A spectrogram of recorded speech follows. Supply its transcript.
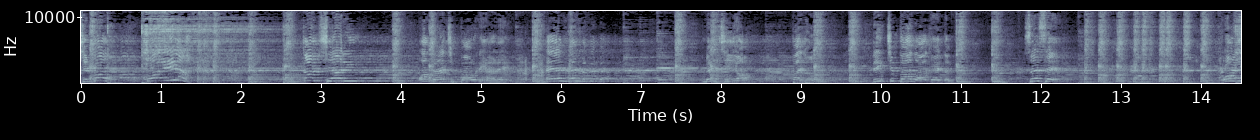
一包大姨感谢你我给你一包你要哎不不不不要钱哦拜托你这包给我开一谢谢我跟你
